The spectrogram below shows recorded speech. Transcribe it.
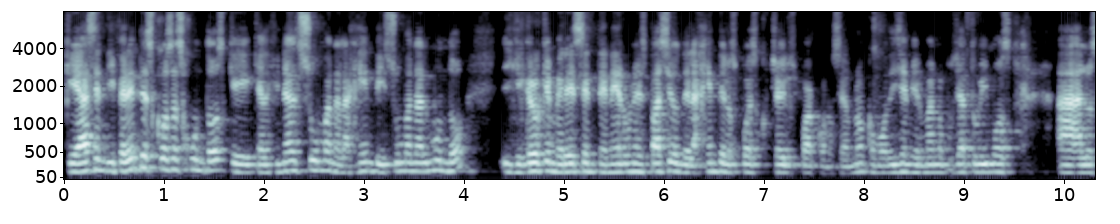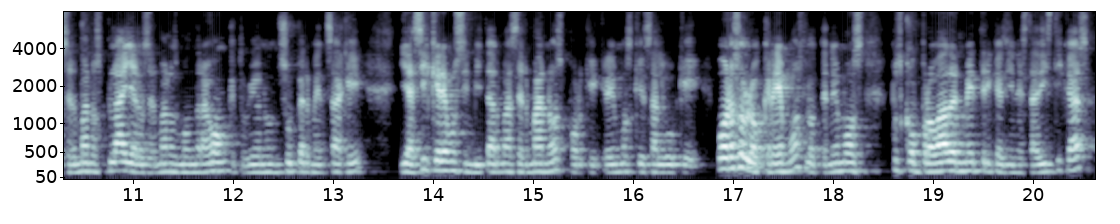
que hacen diferentes cosas juntos que, que al final suman a la gente y suman al mundo y que creo que merecen tener un espacio donde la gente los pueda escuchar y los pueda conocer, ¿no? Como dice mi hermano, pues ya tuvimos a, los hermanos Playa, a los hermanos Mondragón, que tuvieron un súper mensaje, y así queremos invitar más hermanos porque creemos que es algo que, bueno, eso lo creemos, lo tenemos pues comprobado en métricas y en estadísticas,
